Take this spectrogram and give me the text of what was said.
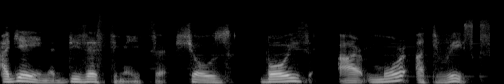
Again, these estimates shows boys are more at risks,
